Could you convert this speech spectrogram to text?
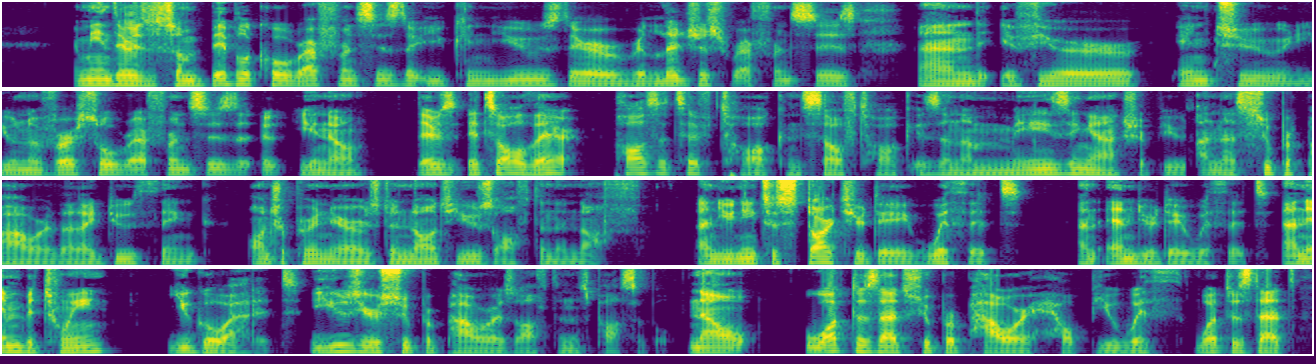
I mean, there's some biblical references that you can use, there are religious references, and if you're into universal references, uh, you know, there's it's all there. Positive talk and self-talk is an amazing attribute and a superpower that I do think entrepreneurs do not use often enough and you need to start your day with it and end your day with it. And in between, you go at it. Use your superpower as often as possible. Now, what does that superpower help you with? What does that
